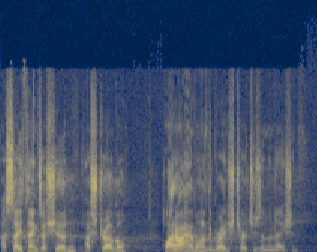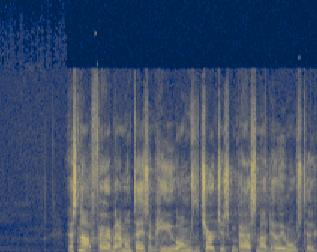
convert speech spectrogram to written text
I say things I shouldn't. I struggle. Why do I have one of the greatest churches in the nation? That's not fair, but I'm going to tell you something. He who owns the churches can pass them out to who he wants to.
